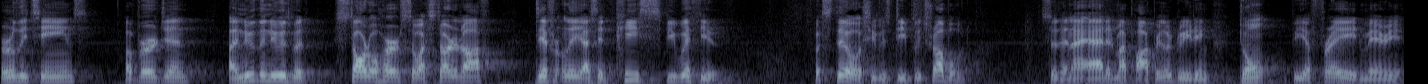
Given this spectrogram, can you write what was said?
early teens, a virgin. I knew the news would startle her, so I started off differently. I said, Peace be with you. But still, she was deeply troubled. So then I added my popular greeting Don't be afraid, Mary.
